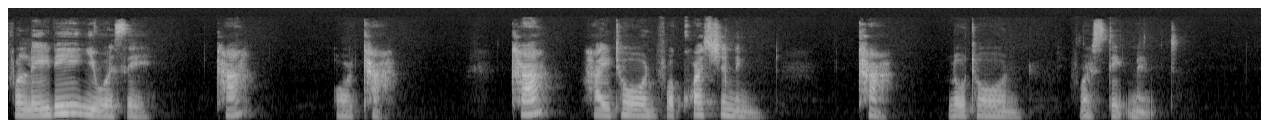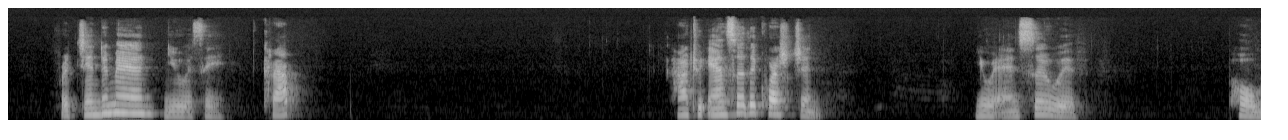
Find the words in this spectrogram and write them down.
For lady, you will say คะ or ค่ะ คะ high tone for questioning. ค่ะ low tone for statement. For gentleman, you will say ครับ How to answer the question? You will answer with ผม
